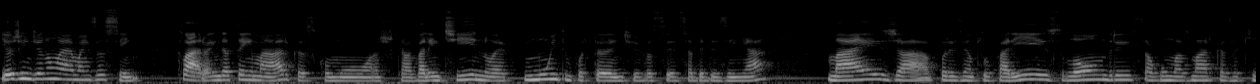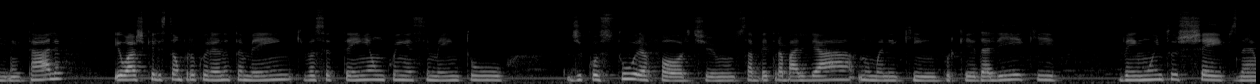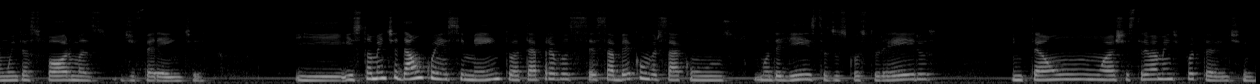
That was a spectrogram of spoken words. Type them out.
E hoje em dia não é mais assim. Claro, ainda tem marcas como acho que a Valentino é muito importante você saber desenhar, mas já, por exemplo, Paris, Londres, algumas marcas aqui na Itália, eu acho que eles estão procurando também que você tenha um conhecimento de costura forte, um saber trabalhar no manequim, porque é dali que vem muitos shapes, né, muitas formas diferentes. E isso também te dá um conhecimento até para você saber conversar com os modelistas, os costureiros. Então, eu acho extremamente importante.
